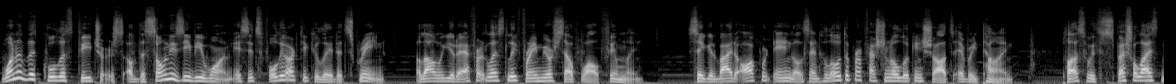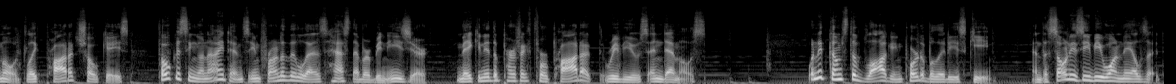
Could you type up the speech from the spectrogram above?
One of the coolest features of the Sony ZV-1 is its fully articulated screen, allowing you to effortlessly frame yourself while filming. Say goodbye to awkward angles and hello to professional-looking shots every time. Plus, with specialized modes like Product Showcase, focusing on items in front of the lens has never been easier, making it the perfect for product reviews and demos. When it comes to vlogging, portability is key, and the Sony ZV-1 nails it.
